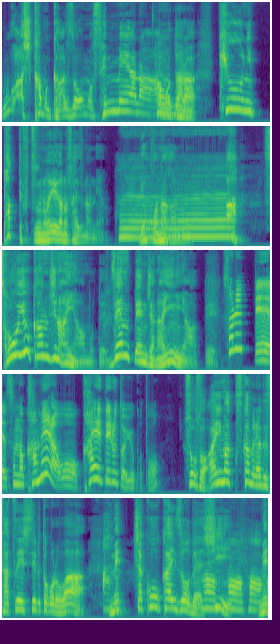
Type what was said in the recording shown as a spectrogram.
うわ、しかも画像も鮮明やな思ったら、急にパッて普通の映画のサイズなんねや。横長の。あ、そういう感じなんや、思って。全編じゃないんや、って。それって、そのカメラを変えてるということ？そうそう、IMAX カメラで撮影してるところはあ、めっちゃ高解像度やし、はあはあはあめっ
